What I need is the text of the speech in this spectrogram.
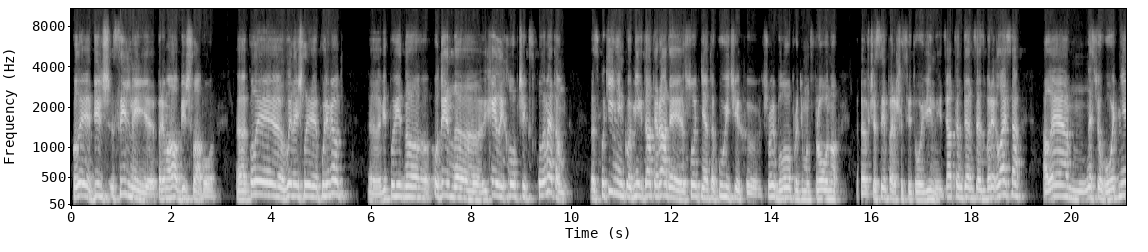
коли більш сильний перемагав більш слабого. Е, коли винайшли пулемет, е, відповідно, один хилий хлопчик з кулеметом спокійненько міг дати ради сотні атакуючих, що й було продемонстровано в часи Першої світової війни. Ця тенденція збереглася, але на сьогодні,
